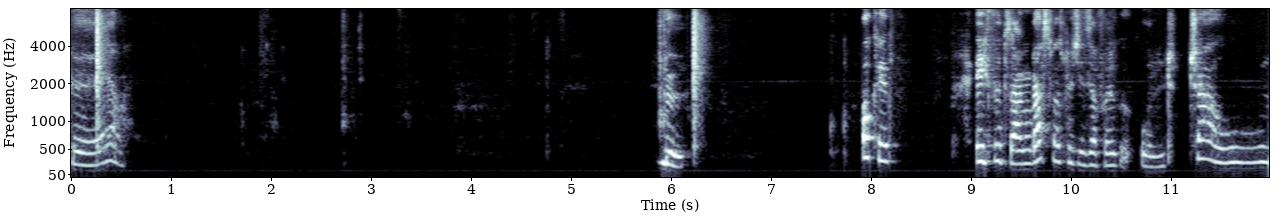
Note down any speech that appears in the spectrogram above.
Ja. Nö. Okay. Ich würde sagen, das war's mit dieser Folge und ciao.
